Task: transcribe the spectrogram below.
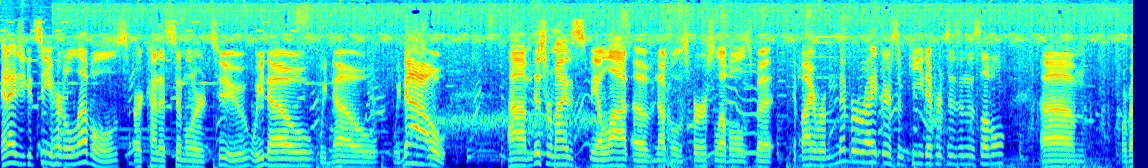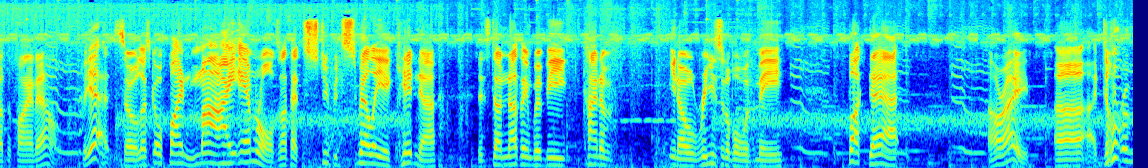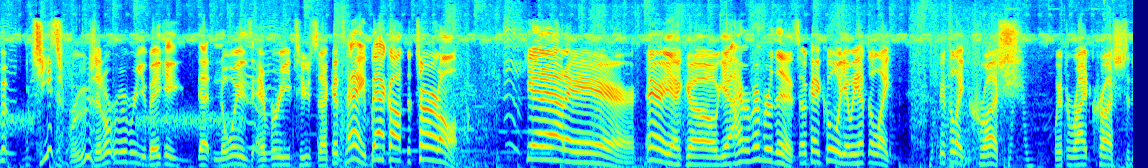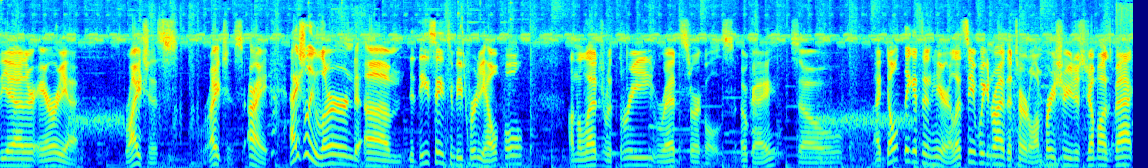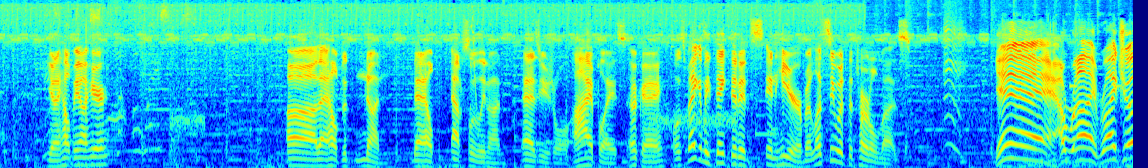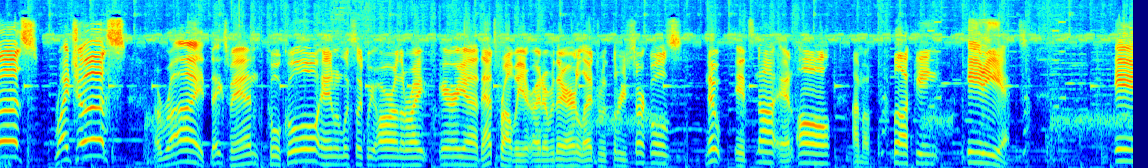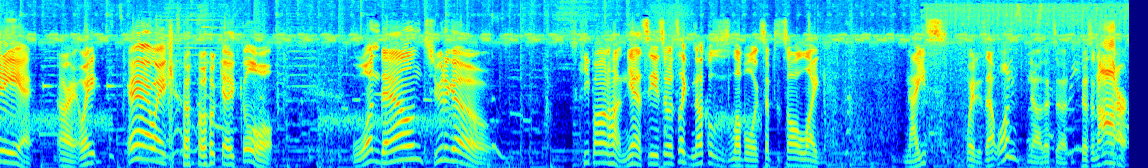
and as you can see, her levels are kind of similar too. We know, we know, we know! Um, this reminds me a lot of Knuckles' first levels, but if I remember right, there's some key differences in this level. Um, we're about to find out. But yeah, so let's go find my emeralds, not that stupid smelly echidna that's done nothing but be kind of, you know, reasonable with me. Fuck that. All right. Uh, I don't remember. Jeez, Rouge, I don't remember you making that noise every two seconds. Hey, back off the turtle! Get out of here! There you go. Yeah, I remember this. Okay, cool. Yeah, we have to like, we have to like crush. We have to ride crush to the other area. Righteous, righteous. All right. I actually learned um, that these things can be pretty helpful on the ledge with three red circles. Okay, so I don't think it's in here. Let's see if we can ride the turtle. I'm pretty sure you just jump on his back. You gonna help me out here? Uh, that helped none. Helped absolutely none, as usual. A high place. Okay. Well, it's making me think that it's in here, but let's see what the turtle does. Yeah! All right, righteous, righteous. All right, thanks, man. Cool, cool. And it looks like we are on the right area. That's probably it right over there. Ledge with three circles. Nope, it's not at all. I'm a fucking idiot. Idiot. All right, wait. There we go. Okay, cool. One down, two to go. Keep on hunting. Yeah, see, so it's like Knuckles' level, except it's all like nice. Wait, is that one? No, that's a that's an otter.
